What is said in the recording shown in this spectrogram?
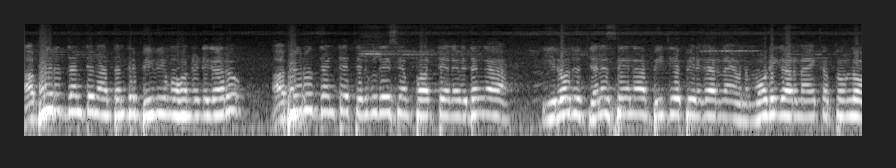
అభివృద్ధి అంటే నా తండ్రి బివి మోహన్ రెడ్డి గారు అభివృద్ధి అంటే తెలుగుదేశం పార్టీ అనే విధంగా ఈరోజు జనసేన బీజేపీ గారి నాయన మోడీ గారి నాయకత్వంలో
